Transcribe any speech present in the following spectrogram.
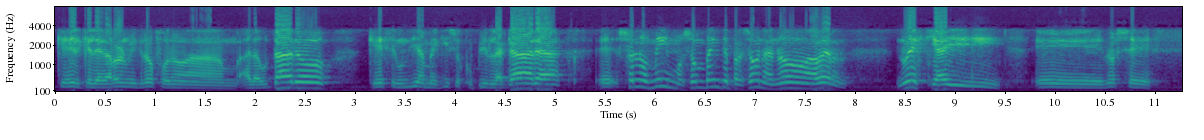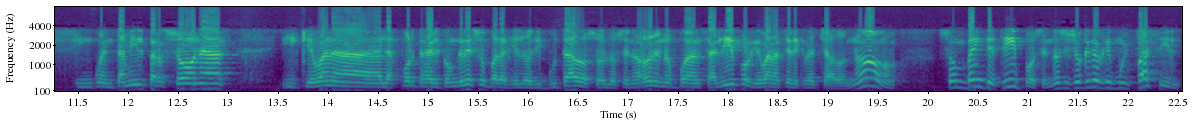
que es el que le agarró el micrófono a, a Lautaro, que ese un día me quiso escupir la cara. Eh, son los mismos, son 20 personas, ¿no? A ver, no es que hay, eh, no sé, 50.000 personas y que van a las puertas del Congreso para que los diputados o los senadores no puedan salir porque van a ser escrachados. No, son 20 tipos, entonces yo creo que es muy fácil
